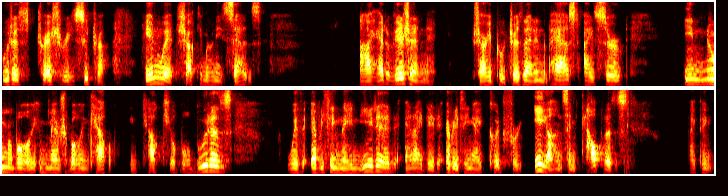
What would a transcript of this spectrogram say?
Buddha's Treasury Sutra, in which Shakyamuni says, I had a vision, Shariputra, that in the past I served innumerable, immeasurable, incal- incalculable Buddhas with everything they needed, and I did everything I could for eons and kalpas. I think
